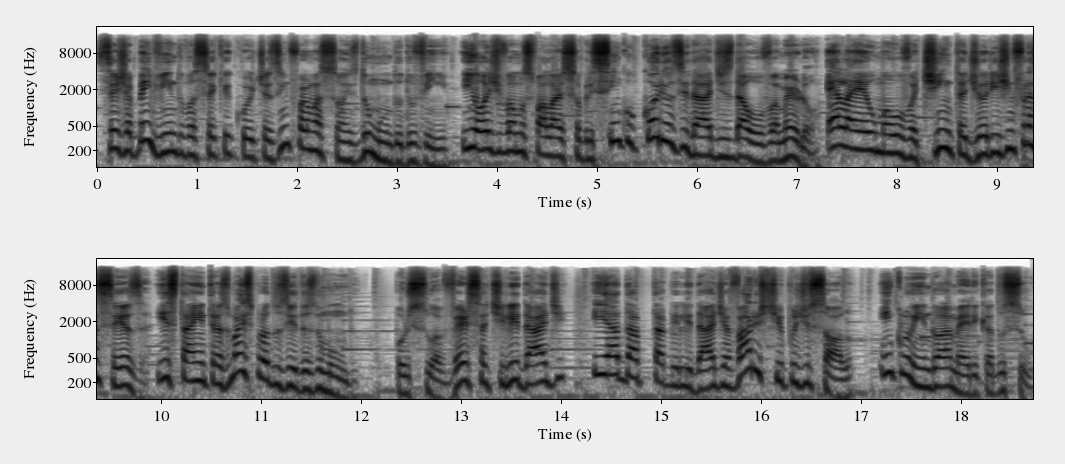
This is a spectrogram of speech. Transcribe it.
seja bem-vindo você que curte as informações do mundo do vinho. E hoje vamos falar sobre cinco curiosidades da uva Merlot. Ela é uma uva tinta de origem francesa e está entre as mais produzidas do mundo, por sua versatilidade e adaptabilidade a vários tipos de solo, incluindo a América do Sul.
